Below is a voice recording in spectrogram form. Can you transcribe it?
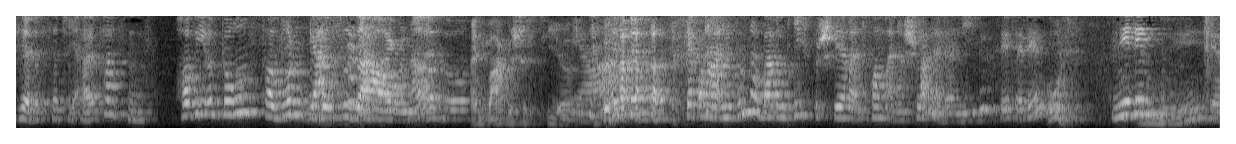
Ja, das ist ja total passend. Hobby und Beruf verbunden Ganz sozusagen. genau, ne? Also, Ein magisches Tier. Ja. Ich habe auch noch einen wunderbaren Briefbeschwerer in Form einer Schlange da liegen. Seht ihr den? Oh. nee, den Ja.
